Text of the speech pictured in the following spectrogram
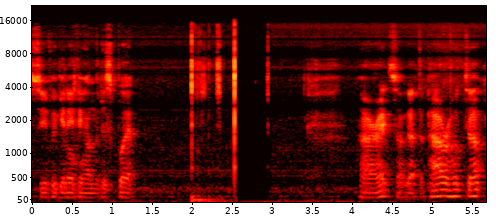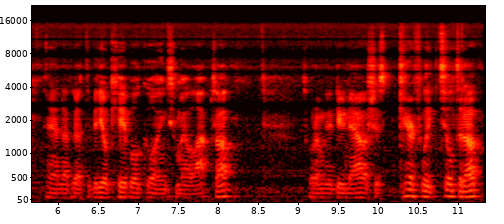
see if we get anything on the display. Alright, so I've got the power hooked up and I've got the video cable going to my laptop. So what I'm going to do now is just carefully tilt it up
